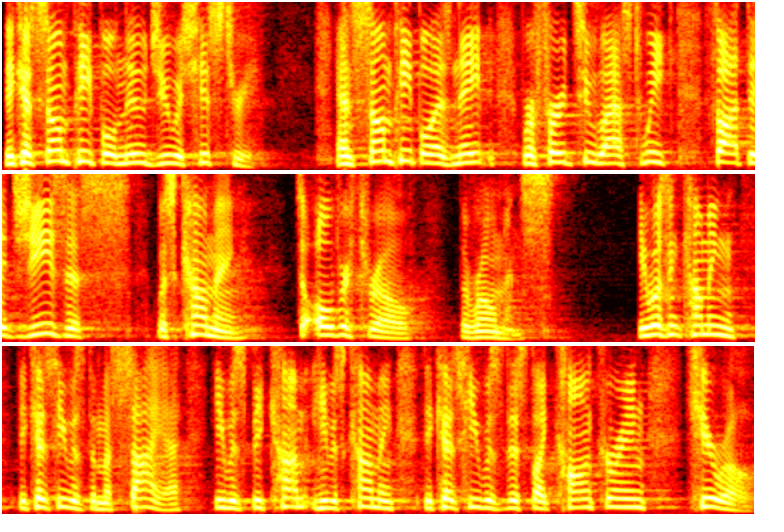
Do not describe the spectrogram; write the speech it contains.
Because some people knew Jewish history. And some people, as Nate referred to last week, thought that Jesus was coming to overthrow the Romans. He wasn't coming because he was the Messiah. He was, become, he was coming because he was this like conquering hero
